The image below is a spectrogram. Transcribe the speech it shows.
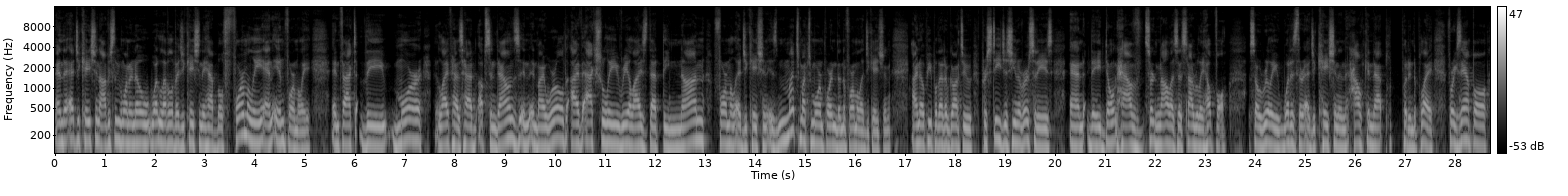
And the education, obviously, we want to know what level of education they have, both formally and informally. In fact, the more life has had ups and downs in, in my world, I've actually realized that the non formal education is much, much more important than the formal education. I know people that have gone to prestigious universities and they don't don't have certain knowledge that's not really helpful. So, really, what is their education and how can that put into play? For example,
